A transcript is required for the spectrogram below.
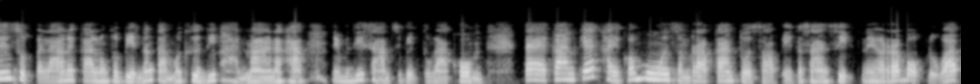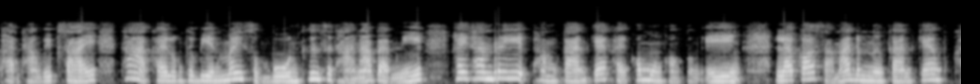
สิ้นสุดไปแล้วในการลงทะเบียนตั้งแต่เมื่อคืนที่ผ่านมานะคะในวันที่ 31 ตุลาคม แต่การแก้ไขข้อมูลสำหรับการตรวจสอบเอกสารสิทธิ์ในระบบหรือว่าผ่านทางเว็บไซต์ ถ้าหากใครลงทะเบียนไม่สมบูรณ์ขึ้นสถานะแบบนี้ ให้ท่านรีบทำการแก้ไขข้อมูลของตนเอง แล้วก็สามารถดำเนินการแก้ไข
